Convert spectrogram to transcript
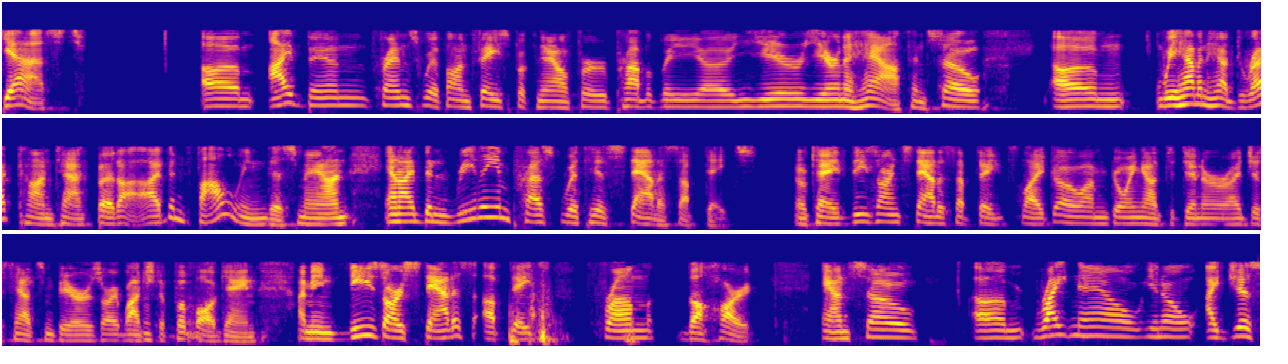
guest, um, I've been friends with on Facebook now for probably a year, year and a half, and so um, we haven't had direct contact, but I've been following this man, and I've been really impressed with his status updates. Okay, these aren't status updates like, oh, I'm going out to dinner, or I just had some beers, or I watched a football game. I mean, these are status updates from the heart. And so, um, right now, you know, I just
